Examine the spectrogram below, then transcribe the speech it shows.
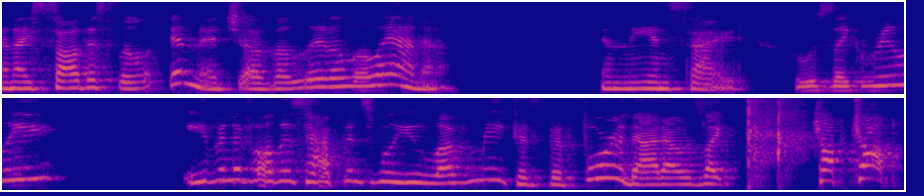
And I saw this little image of a little Alana in the inside who was like, Really? Even if all this happens, will you love me? Because before that, I was like, Chop, chop,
